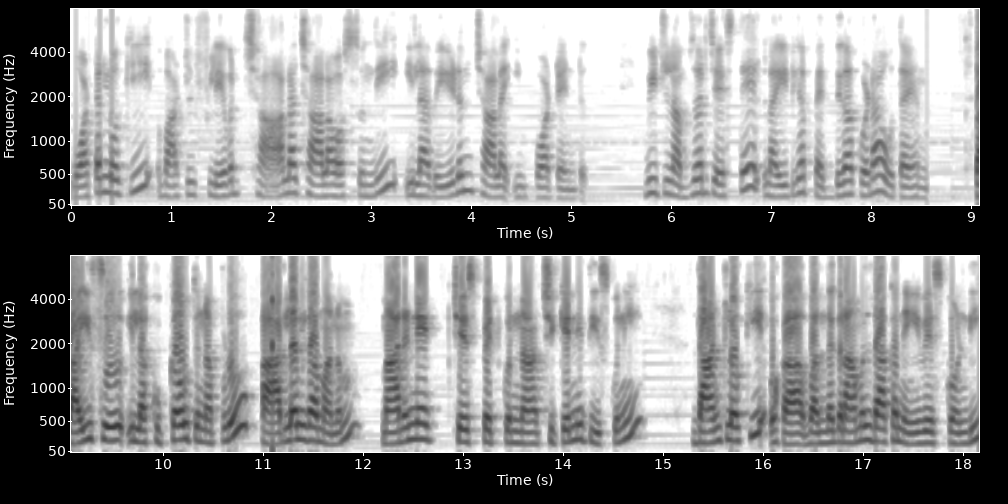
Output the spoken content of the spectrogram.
వాటర్లోకి వాటి ఫ్లేవర్ చాలా చాలా వస్తుంది. ఇలా వేయడం చాలా ఇంపార్టెంట్ వీటిని అబ్జర్వ్ చేస్తే లైట్గా పెద్దగా కూడా అవుతాయి రైస్ ఇలా కుక్ అవుతున్నప్పుడు పార్లల్గా మనం మ్యారినేట్ చేసి పెట్టుకున్న చికెన్ని తీసుకుని దాంట్లోకి ఒక వంద గ్రాముల దాకా నెయ్యి వేసుకోండి.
